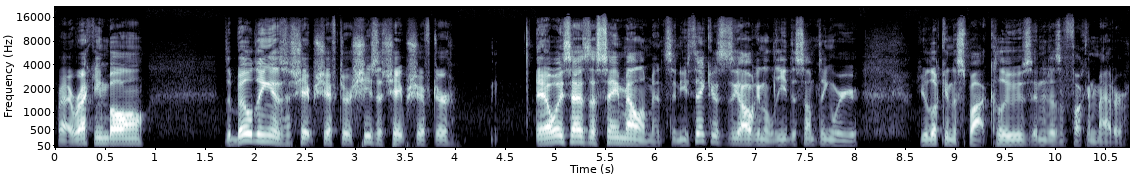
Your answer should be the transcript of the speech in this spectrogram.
by a wrecking ball. The building is a shapeshifter. She's a shapeshifter. It always has the same elements, and you think this is all going to lead to something where you're you're looking to spot clues, and it doesn't fucking matter.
